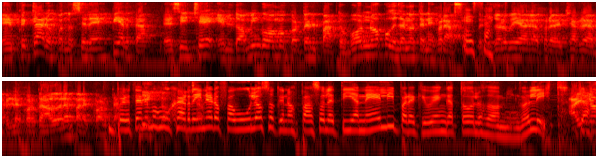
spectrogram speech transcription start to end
Eh, que claro, cuando se despierta, es decir, che, el domingo vamos a cortar el pasto. Vos no, porque ya no tenés brazos. Exacto. Pero yo lo voy a aprovechar la, la cortadora para cortar. Pero tenemos Listo, un jardinero fabuloso que nos pasó la tía Nelly para que venga todos los domingos. Listo. Ahí no,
